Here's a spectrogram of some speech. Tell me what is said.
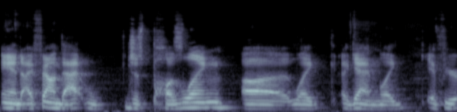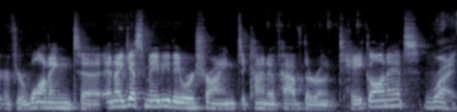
and i found that just puzzling uh like again like if you're if you're wanting to and i guess maybe they were trying to kind of have their own take on it. Right.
